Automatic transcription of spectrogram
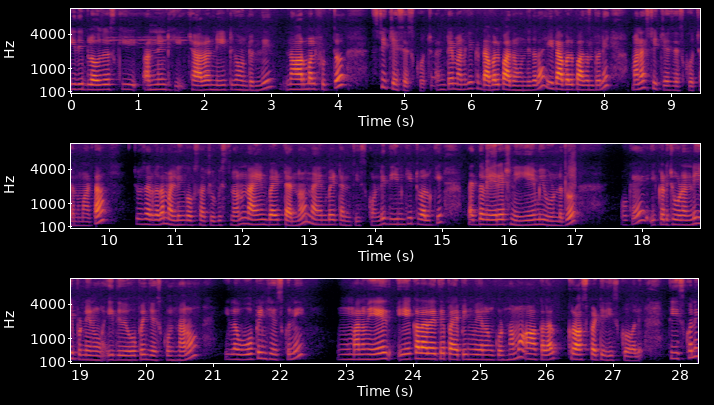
ఇది బ్లౌజెస్కి అన్నింటికి చాలా నీట్గా ఉంటుంది. నార్మల్ ఫుడ్తో స్టిచ్ చేసేసుకోవచ్చు. అంటే మనకి ఇక్కడ డబల్ పాదం ఉంది కదా. ఈ డబల్ పాదంతో మనం స్టిచ్ చేసేసుకోవచ్చు అనమాట చూసారు కదా? మళ్ళీ ఇంకొకసారి చూపిస్తున్నాను. Nine by ten nine by ten తీసుకోండి. దీనికి ట్వెల్వ్కి పెద్ద వేరియేషన్ ఏమీ ఉండదు. ఓకే? ఇక్కడ చూడండి. ఇప్పుడు నేను ఇది ఓపెన్ చేసుకుంటున్నాను. ఇలా ఓపెన్ చేసుకుని మనం ఏ ఏ కలర్ అయితే పైపింగ్ వేయాలనుకుంటున్నామో ఆ కలర్ క్రాస్ పట్టి తీసుకోవాలి. తీసుకొని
